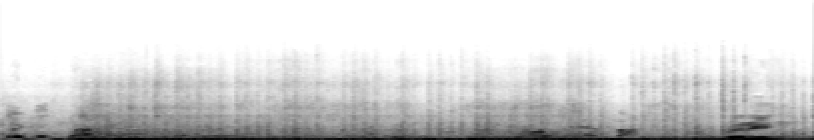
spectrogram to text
start this ride. Ready?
